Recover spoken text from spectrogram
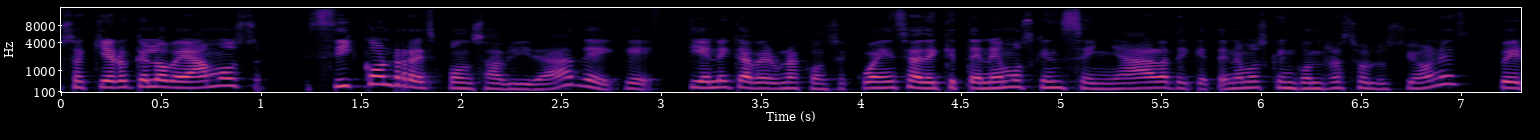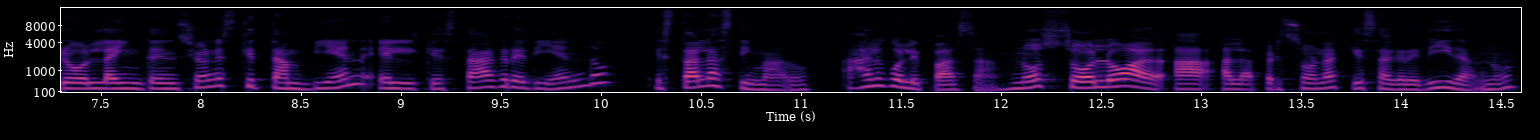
O sea, quiero que lo veamos sí con responsabilidad de que tiene que haber una consecuencia, de que tenemos que enseñar, de que tenemos que encontrar soluciones, pero la intención es que también el que está agrediendo está lastimado. Algo le pasa, no solo a, la persona que es agredida, ¿no?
